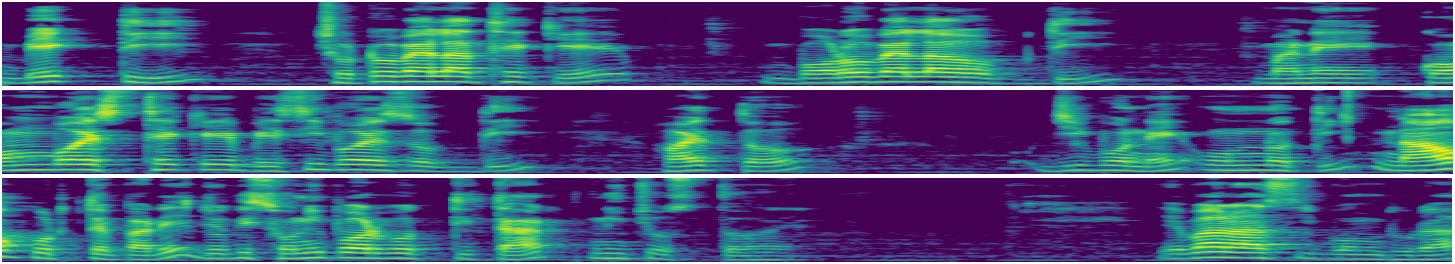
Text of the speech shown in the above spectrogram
ব্যক্তি ছোটোবেলা থেকে বড়োবেলা অবধি মানে কম বয়স থেকে বেশি বয়স অবধি হয়তো জীবনে উন্নতি নাও করতে পারে যদি শনি পর্বতটি তার নিচস্থ হয়। এবার আসি বন্ধুরা,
